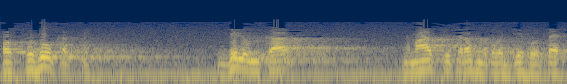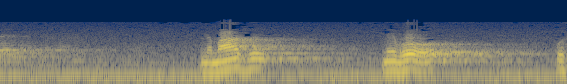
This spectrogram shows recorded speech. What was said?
اور خضو کرتے ہیں۔ دل ان کا نماز کی طرف متوجہ ہوتا ہے۔ نماز میں وہ اس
